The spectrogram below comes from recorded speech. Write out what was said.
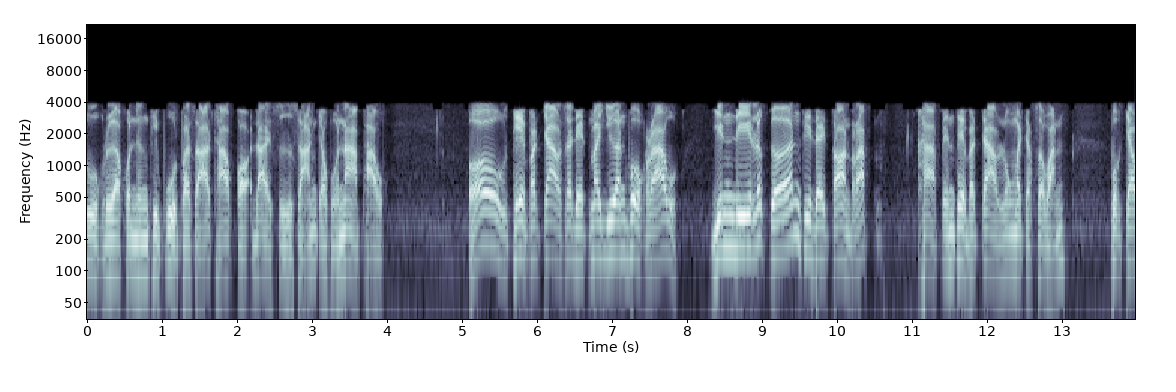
ลูกเรือคนหนึ่งที่พูดภาษาชาวเกาะได้สื่อสารกับหัวหน้าเผ่า โอ้เทพเจ้าเสด็จมาเยือนพวกเรา ยินดีเหลือเกินที่ได้ต้อนรับข้าเป็นเทพเจ้าลงมาจากสวรรค์ พวกเจ้า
